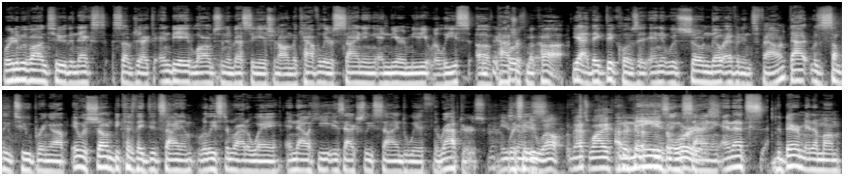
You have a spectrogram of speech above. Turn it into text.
We're going to move on to the next subject. NBA launched an investigation on the Cavaliers signing and near immediate release of Patrick. McCaw. Yeah, they did close it, and it was shown no evidence found. That was something to bring up. It was shown because they did sign him, released him right away, and now he is actually signed with the Raptors. He's which going to is do well. That's why they're going the amazing signing, and that's the bare minimum.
